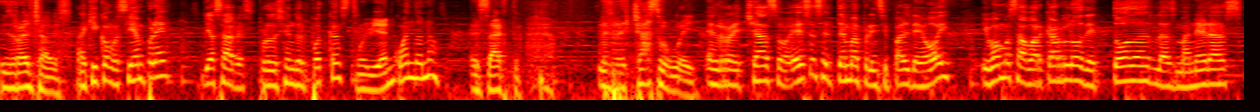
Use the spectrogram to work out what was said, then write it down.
Israel Chávez. Aquí como siempre, ya sabes, produciendo el podcast. Muy bien. ¿Cuándo no? Exacto. El rechazo, güey. El rechazo, ese es el tema principal de hoy y vamos a abarcarlo de todas las maneras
